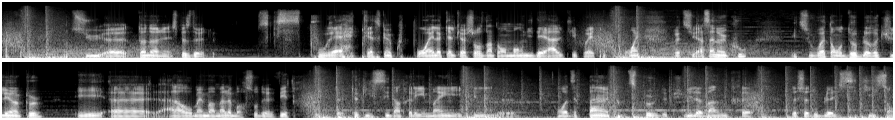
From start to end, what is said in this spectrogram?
Parfait. Tu euh, donnes une espèce de, de- Ce qui pourrait être presque un coup de poing, là, quelque chose dans ton monde idéal qui pourrait être un coup de poing. Là, tu assènes un coup et tu vois ton double reculer un peu. Et euh, alors, au même moment, le morceau de vitre te, te glisser d'entre les mains et qu'il, euh, on va dire, pend un tout petit peu depuis le ventre euh, de ce double-ci qui, son,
